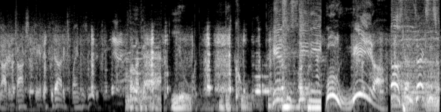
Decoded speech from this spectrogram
not intoxicated could not explain his nudity. You would be cool. Kansas City. Ooh, yeah! Austin, Texas.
